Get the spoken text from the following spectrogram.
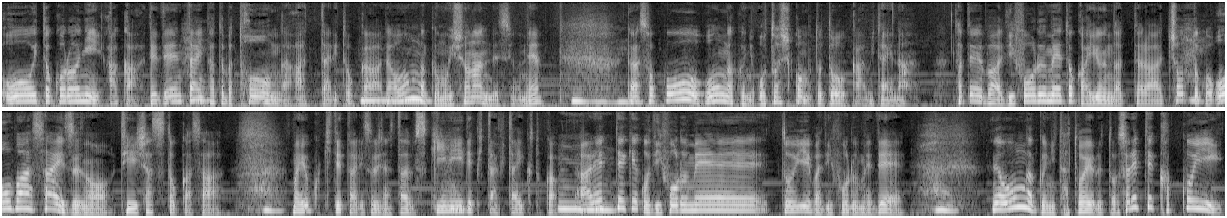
多いところに赤。で全体に例えばトーンがあったりとか,、だから音楽も一緒なんですよね。だからそこを音楽に落とし込むとどうかみたいな。例えばディフォルメとか言うんだったらちょっとこうオーバーサイズの T シャツとかさ、まあ、よく着てたりするじゃないですか。例えばスキニーでピタピタいくとか、うん。あれって結構ディフォルメといえばディフォルメではい。で音楽に例えるとそれってかっこいい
